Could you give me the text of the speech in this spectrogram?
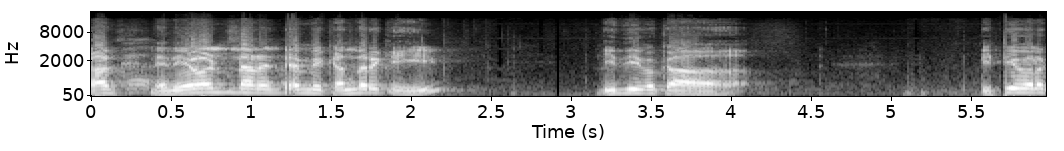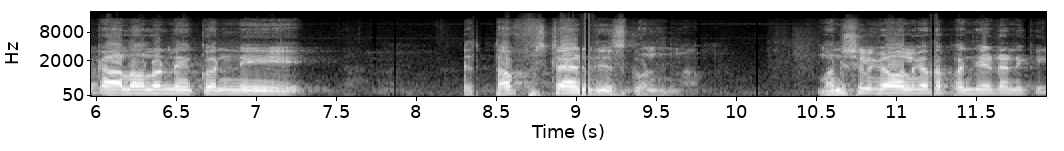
కాదు నేనేమంటున్నానంటే మీకు అందరికీ ఇది ఒక ఇటీవల కాలంలో నేను కొన్ని టఫ్ స్టాండ్ తీసుకుంటున్నా మనుషులు కావాలి కదా పనిచేయడానికి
